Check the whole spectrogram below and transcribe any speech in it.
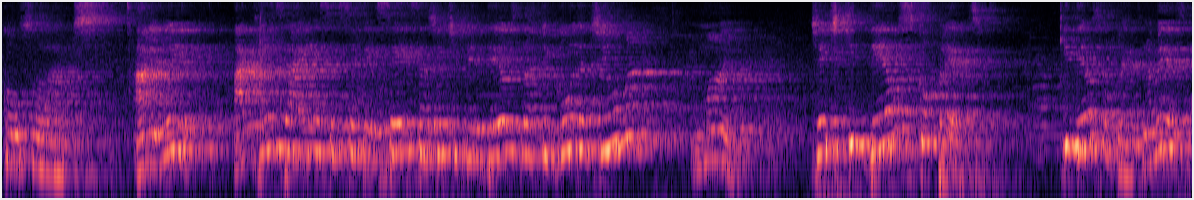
consolados. Aleluia! Aqui em Isaías 66 a gente vê Deus na figura de uma mãe. Gente, que Deus completo. Que Deus completo, não é mesmo?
